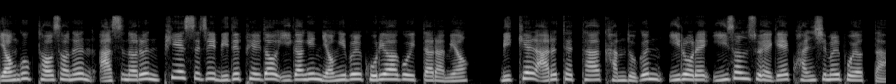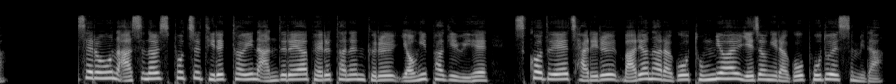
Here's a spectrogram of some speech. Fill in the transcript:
영국 더선은 아스널은 PSG 미드필더 이강인 영입을 고려하고 있다라며 미켈 아르테타 감독은 1월에 이 선수에게 관심을 보였다. 새로운 아스널 스포츠 디렉터인 안드레아 베르타는 그를 영입하기 위해 스쿼드의 자리를 마련하라고 독려할 예정이라고 보도했습니다.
